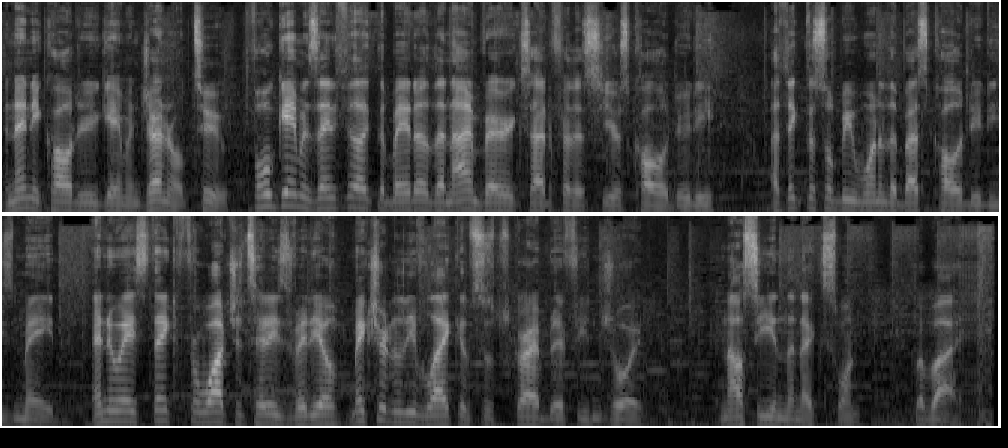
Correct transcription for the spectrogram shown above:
and any Call of Duty game in general too. If full game is anything like the beta, then I'm very excited for this year's Call of Duty. I think this will be one of the best Call of Duties made. Anyways, thank you for watching today's video. Make sure to leave a like and subscribe if you enjoyed. And I'll see you in the next one. Bye-bye.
